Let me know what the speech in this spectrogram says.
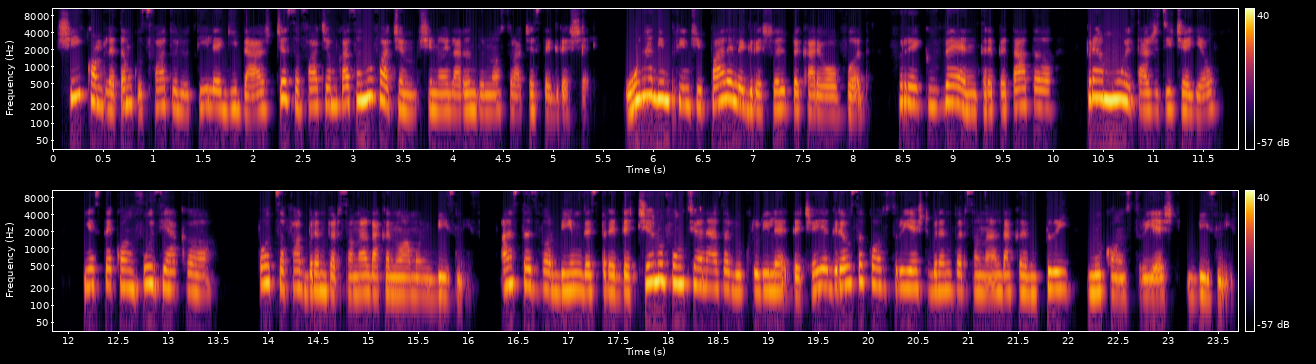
și completăm cu sfaturi utile, ghidaj, ce să facem ca să nu facem și noi la rândul nostru aceste greșeli. Una din principalele greșeli pe care o văd, frecvent, repetată, prea mult aș zice eu, este confuzia că pot să fac brand personal dacă nu am un business. Astăzi vorbim despre de ce nu funcționează lucrurile, de ce e greu să construiești brand personal dacă întâi nu construiești business.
